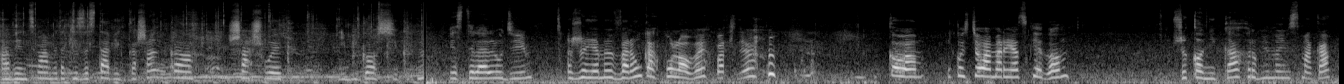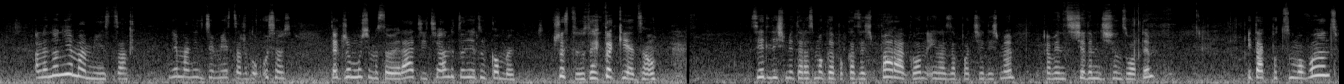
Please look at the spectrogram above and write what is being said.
A więc mamy taki zestawik kaszanka, szaszłyk i bigosik. Jest tyle ludzi. Żyjemy w warunkach polowych, patrzcie. Koło kościoła mariackiego. Przy konikach robimy im smaka, ale no nie ma miejsca. Nie ma nigdzie miejsca, żeby usiąść. Także musimy sobie radzić, ale to nie tylko my. Wszyscy tutaj tak jedzą. Zjedliśmy, teraz mogę pokazać paragon, ile zapłaciliśmy, a więc 70 zł. I tak podsumowując,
